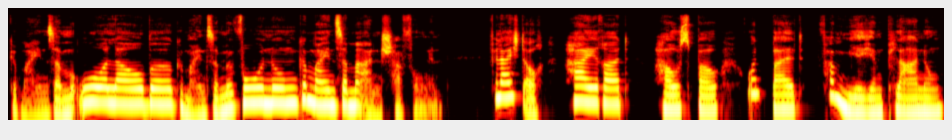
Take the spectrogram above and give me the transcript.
Gemeinsame Urlaube, gemeinsame Wohnung, gemeinsame Anschaffungen. Vielleicht auch Heirat, Hausbau und bald Familienplanung.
